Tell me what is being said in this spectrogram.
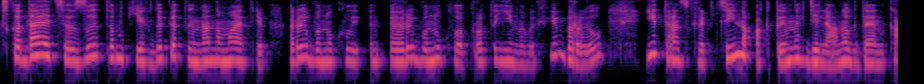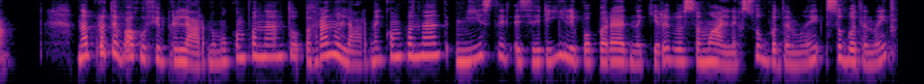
складається з тонких до 5 нанометрів рибонукле... е, рибонуклеопротеїнових фібрил і транскрипційно активних ділянок ДНК. На противагу фібрилярному компоненту, гранулярний компонент містить зрілі попередники рибосомальних субодиниць,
